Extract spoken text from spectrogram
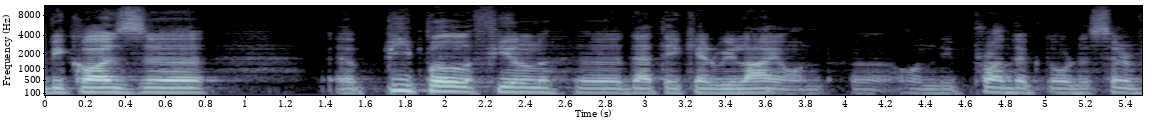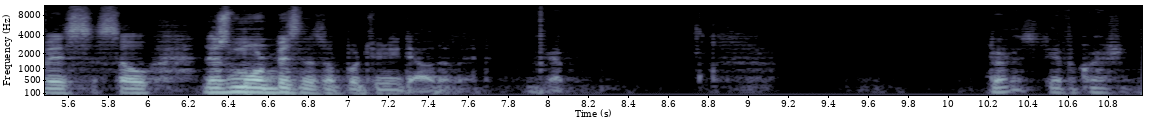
because people feel that they can rely on on the product or the service. So there's more business opportunity out of it. Yep. Dennis, do you have a question?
